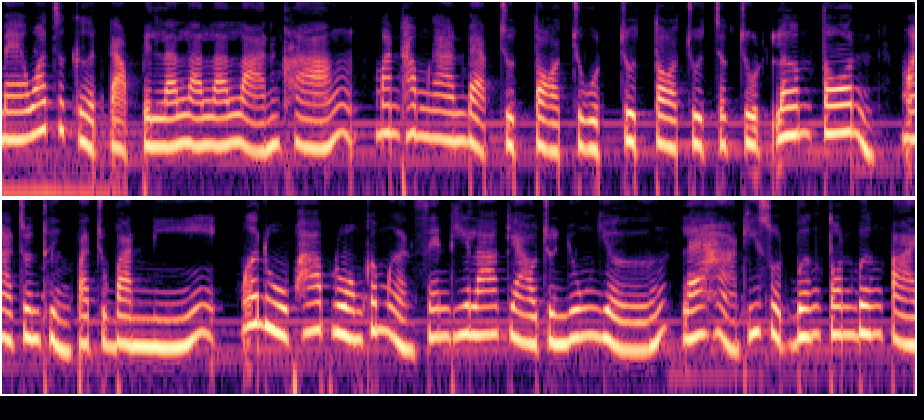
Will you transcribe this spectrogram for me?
แม้ว่าจะเกิดดับเป็นล้านล้านล้านล้านครั้ง มันทำงานแบบจุดต่อจุด จุดต่อจุดจากจุดเริ่มต้น มาจนถึงปัจจุบันนี้เมื่อดูภาพรวมก็เหมือนเส้นที่ลากยาวจนยุ่งเหยิง และหาที่สุดเบื้องต้นเบื้องปลาย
